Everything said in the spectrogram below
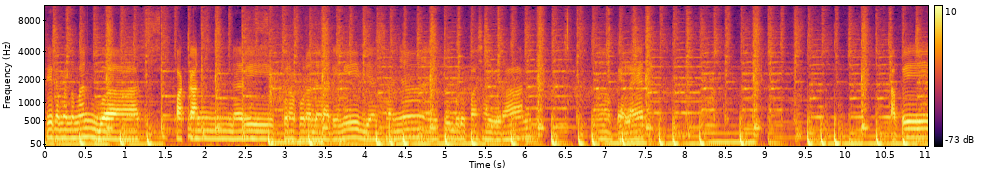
oke teman-teman buat pakan dari kura-kura darat ini biasanya itu berupa sayuran eh, pelet. Tapi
